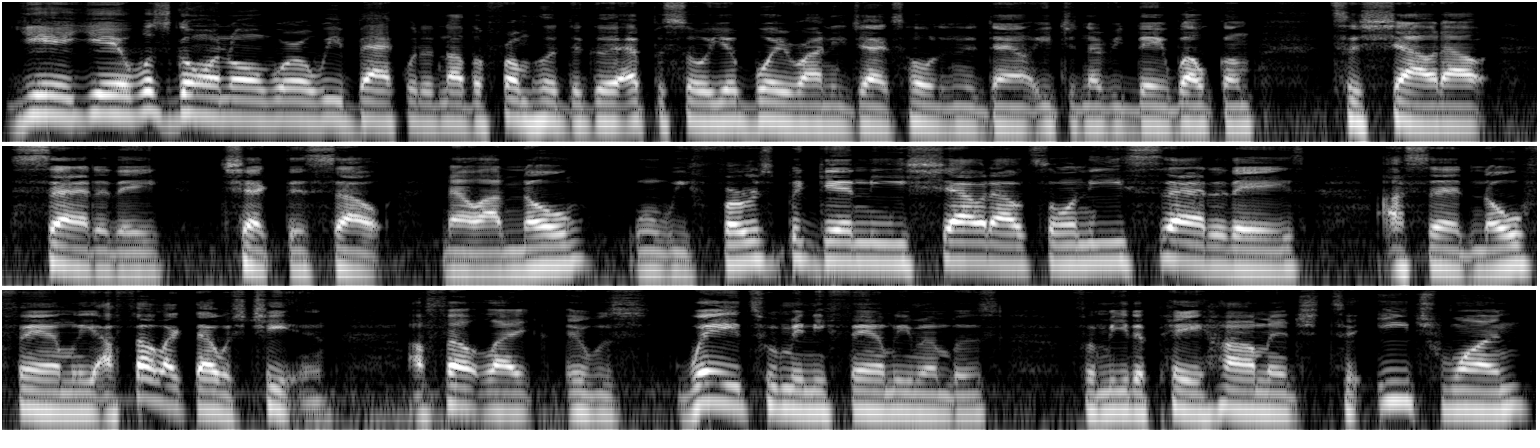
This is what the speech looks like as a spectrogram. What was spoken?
Yeah, yeah, what's going on, world? We back with another From Hood to Good episode. Your boy Ronnie Jacks holding it down each and every day. Welcome to Shout Out Saturday. Check this out. Now, I know when we first began these shout outs on these Saturdays, I said no family. I felt like that was cheating. I felt like it was way too many family members for me to pay homage to each one.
